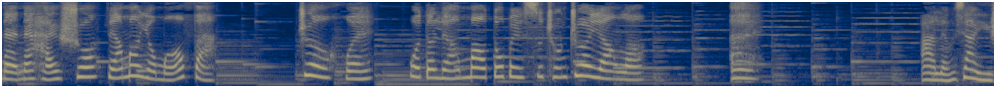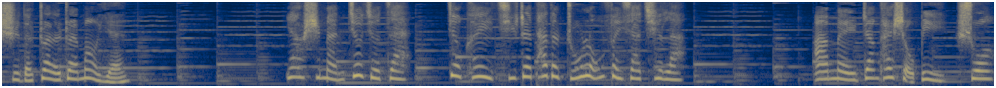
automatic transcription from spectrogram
奶奶还说凉帽有魔法。这回我的凉帽都被撕成这样了，哎！阿良下意识地拽了拽帽檐。要是满舅舅在，就可以骑着他的竹笼飞下去了。阿妹张开手臂说：“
